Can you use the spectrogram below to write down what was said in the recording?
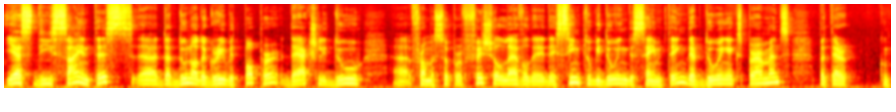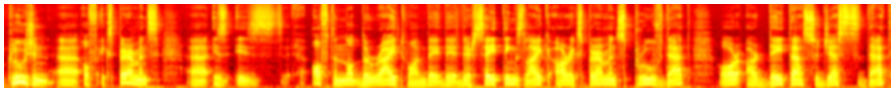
yes, these scientists uh, that do not agree with Popper, they actually do, uh, from a superficial level, they, they seem to be doing the same thing. They're doing experiments, but their conclusion uh, of experiments uh, is is often not the right one. They, they they say things like our experiments prove that, or our data suggests that.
